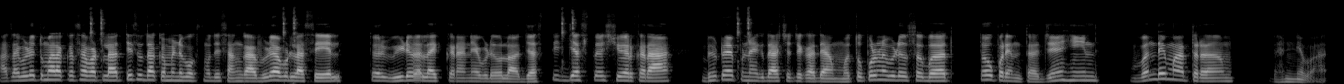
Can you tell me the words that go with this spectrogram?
आता व्हिडिओ तुम्हाला कसा वाटला ते सुद्धा कमेंट बॉक्समध्ये सांगा. व्हिडिओ आवडला असेल तर व्हिडिओला लाईक करा आणि या व्हिडिओला जास्तीत जास्त शेअर करा. भेटूया पुन्हा एकदा अशाच एखाद्या महत्त्वपूर्ण व्हिडिओसोबत. तोपर्यंत जय हिंद. वंदे मातरम. धन्यवाद.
